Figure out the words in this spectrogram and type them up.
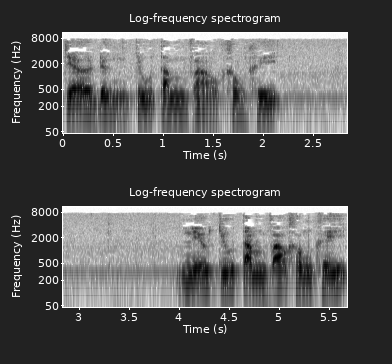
chớ đừng chú tâm vào không khí. Nếu chú tâm vào không khí,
